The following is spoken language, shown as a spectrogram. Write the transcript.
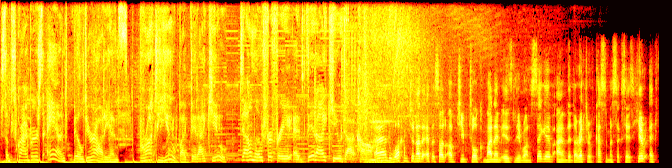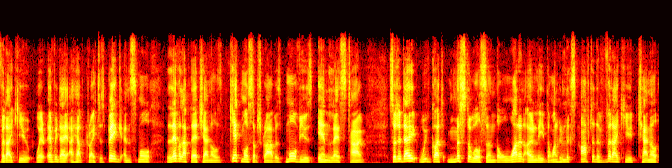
subscribers, and build your audience. Brought to you by vidIQ. Download for free at vidIQ.com. And welcome to another episode of Tube Talk. My name is Liron Segev. I am the Director of Customer Success here at vidIQ, where every day I help creators big and small level up their channels, get more subscribers, more views in less time. So today we've got Mr. Wilson, the one and only, the one who looks after the vidIQ channel,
